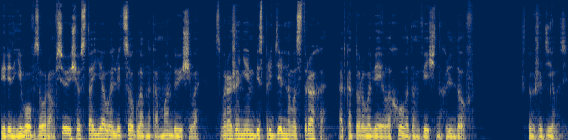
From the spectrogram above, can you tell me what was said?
Перед его взором все еще стояло лицо главнокомандующего с выражением беспредельного страха, от которого веяло холодом вечных льдов. Что же делать?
